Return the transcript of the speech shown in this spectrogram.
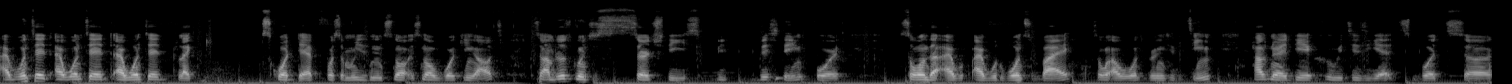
I wanted, I wanted, I wanted like squad depth for some reason. It's not, it's not working out. So I'm just going to search these, this thing for someone that I, I would want to buy, someone I would want to bring into the team. I have no idea who it is yet, but uh,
